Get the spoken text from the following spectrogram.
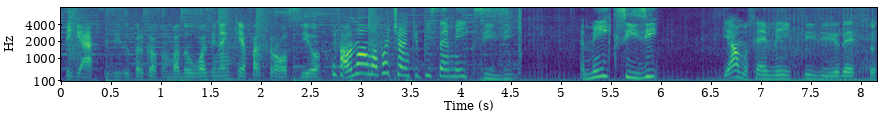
Sti cazzi sì Supercross non vado quasi neanche a far cross io. Mi fa no ma poi c'è anche pista MX Easy MX Easy. Vediamo se è MX Easy adesso.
